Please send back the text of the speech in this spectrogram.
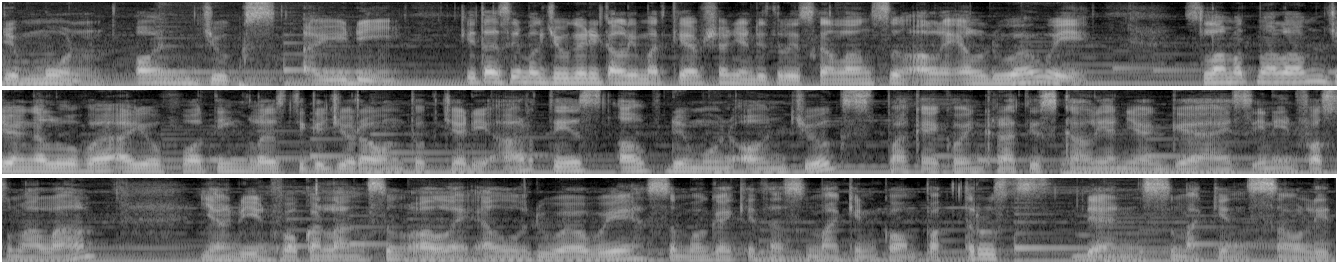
the Moon on Jux ID. Kita simak juga di kalimat caption yang dituliskan langsung oleh L2W. Selamat malam, jangan lupa ayo voting Lesti Kejora untuk jadi Artist of the Moon on Jux. Pakai koin gratis kalian ya guys. Ini info semalam yang diinfokan langsung oleh L2W. Semoga kita semakin kompak terus dan semakin solid.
